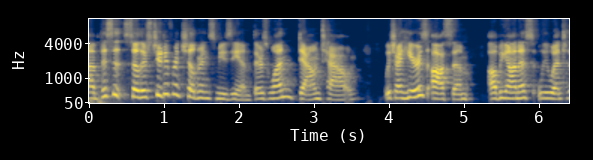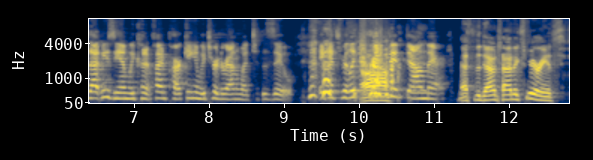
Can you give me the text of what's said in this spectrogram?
Um, this is so there's two different children's museum. There's one downtown, which I hear is awesome. I'll be honest, we went to that museum, we couldn't find parking, and we turned around and went to the zoo. It gets really Ah. crowded down there. That's the downtown experience.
